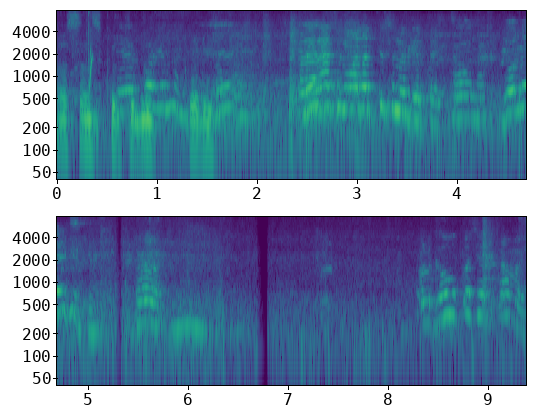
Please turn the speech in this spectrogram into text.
गव्हाला संस्कृती कडी आणि राशनवाला तिसरं देत हो. हा गहू कसे काम आहे.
